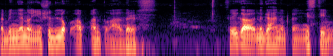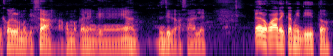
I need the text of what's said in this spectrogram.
Sabi nga you should look up unto others. So ikaw, naghahanap kang esteem, ikaw lang mag-isa. Ako magaling, ganyan, ganyan. Hindi ka kasali. Pero kare kami dito,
